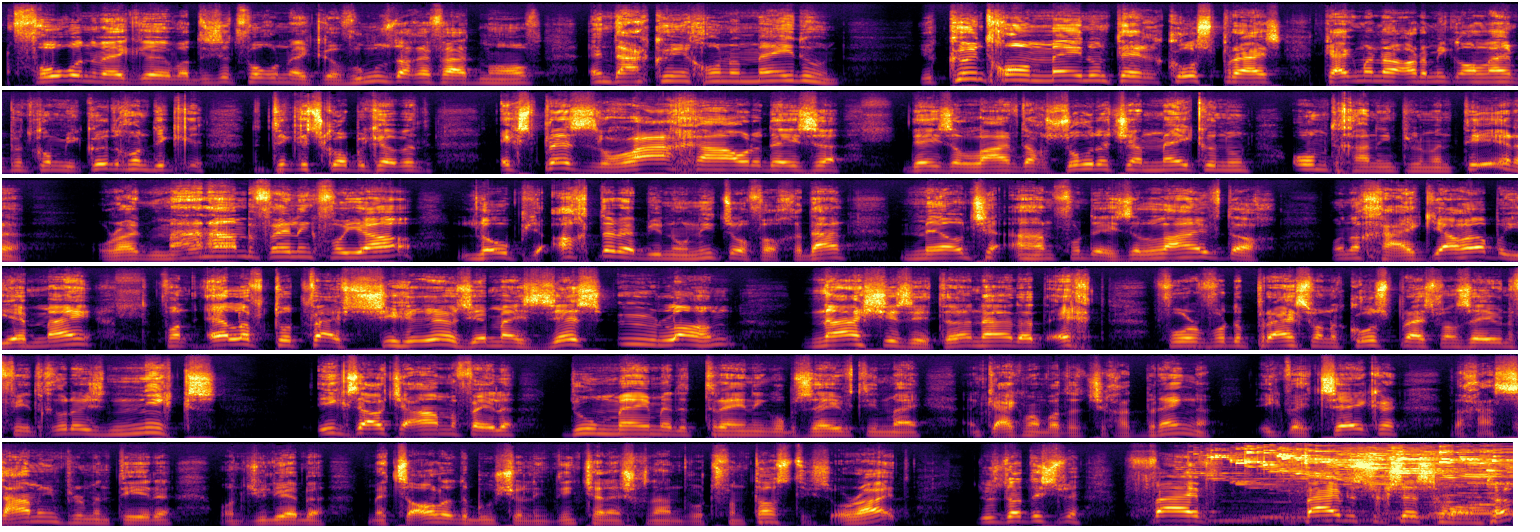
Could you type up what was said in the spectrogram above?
Volgende week, uh, wat is het? Volgende week uh, woensdag even uit mijn hoofd. En daar kun je gewoon aan meedoen. Je kunt gewoon meedoen tegen kostprijs. Kijk maar naar aramiekonline.com. Je kunt gewoon de tickets kopen. Ik heb het expres laag gehouden deze, deze live dag. Zodat je mee kunt doen om te gaan implementeren. Alright, mijn aanbeveling voor jou, loop je achter, heb je nog niet zoveel gedaan, meld je aan voor deze live dag. Want dan ga ik jou helpen. Je hebt mij van 11 tot 5, serieus, je hebt mij 6 uur lang naast je zitten. Nou, dat echt voor, voor de prijs van een kostprijs van 47 euro is niks. Ik zou het je aanbevelen, doe mee met de training op 17 mei en kijk maar wat het je gaat brengen. Ik weet zeker, we gaan samen implementeren, want jullie hebben met z'n allen de Your LinkedIn Challenge gedaan. Het wordt fantastisch, alright? Dus dat is vijf, vijfde succesgewoonte.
